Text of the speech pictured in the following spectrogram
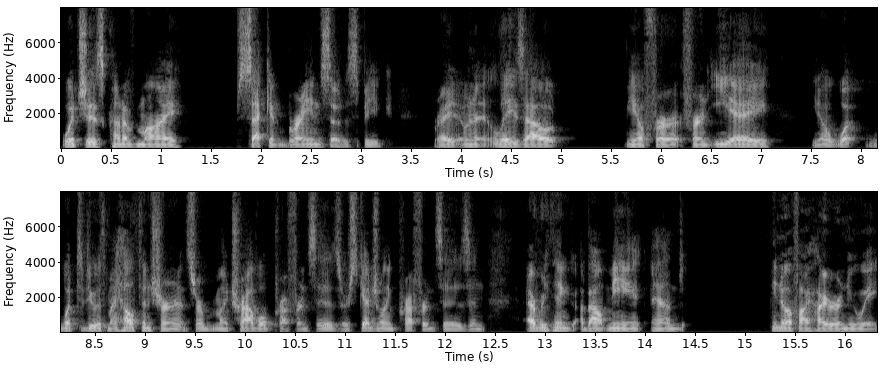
which is kind of my second brain, so to speak, right? And it lays out you know, for for an EA, you know, what what to do with my health insurance or my travel preferences or scheduling preferences and everything about me. And you know, if I hire a new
